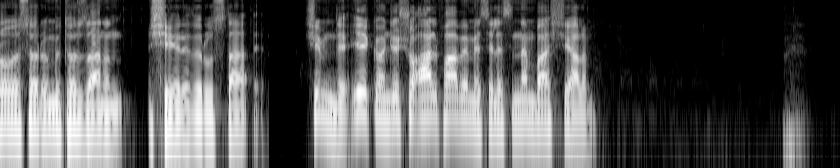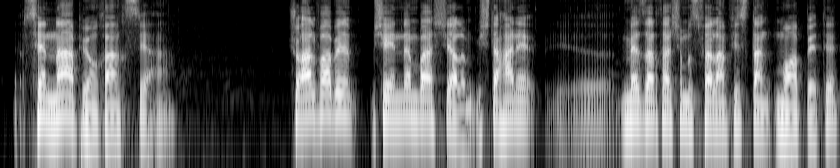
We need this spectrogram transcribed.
Profesör Ümit Özdağ'ın şiiridir usta. Şimdi ilk önce şu alfabe meselesinden başlayalım. Sen ne yapıyorsun kanks ya? Şu alfabe şeyinden başlayalım. İşte hani e, mezar taşımız falan fistan muhabbeti.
